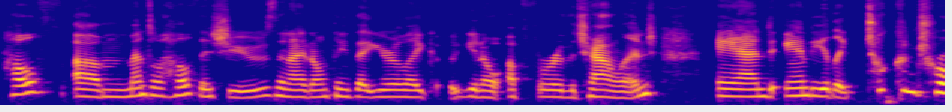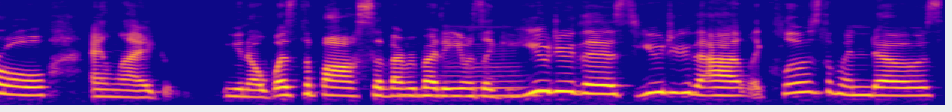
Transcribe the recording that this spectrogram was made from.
health um mental health issues and I don't think that you're like, you know, up for the challenge." And Andy like took control and like you know, was the boss of everybody. and was like, Mhm. you do this, you do that, like close the windows.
